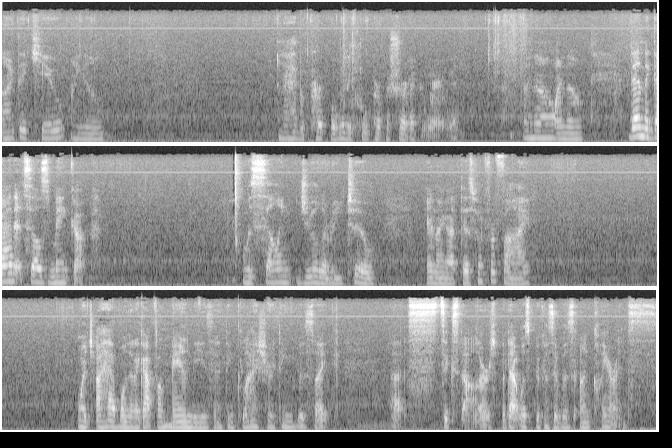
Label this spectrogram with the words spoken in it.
Aren't they cute? I know. And I have a purple, really cool purple shirt I could wear it with. I know, I know. Then the guy that sells makeup was selling jewelry too. And I got this one for five. Which I have one that I got from Mandee's. I think last year I think it was like uh, six dollars, but that was because it was on clearance.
